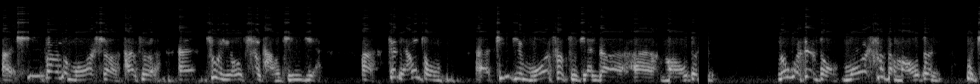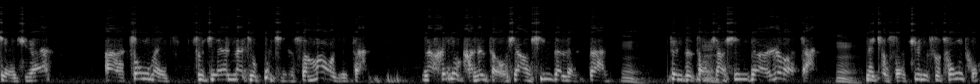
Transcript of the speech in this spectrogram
啊，西方的模式它是呃自由市场经济，啊，这两种呃经济模式之间的呃矛盾，如果这种模式的矛盾不解决，啊，中美之间那就不仅是贸易战，那很有可能走向新的冷战，嗯。甚至走向新的热战，嗯，那就是军事冲突，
